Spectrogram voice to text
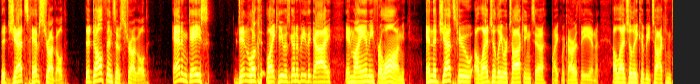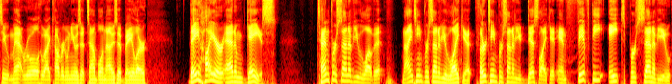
The Jets have struggled. The Dolphins have struggled. Adam Gase didn't look like he was going to be the guy in Miami for long. And the Jets, who allegedly were talking to Mike McCarthy and allegedly could be talking to Matt Rhule, who I covered when he was at Temple and now he's at Baylor, they hire Adam Gase. 10% of you love it. 19% of you like it, 13% of you dislike it, and 58% of you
